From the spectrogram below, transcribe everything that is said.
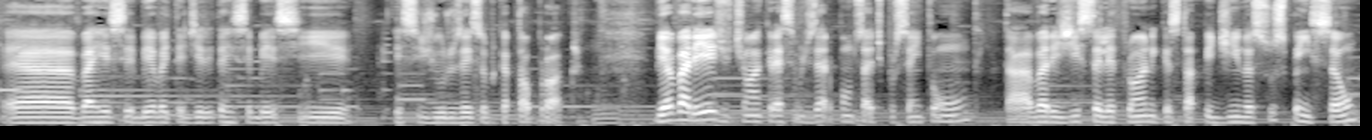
é, vai receber, vai ter direito a receber esse, esses juros aí sobre capital próprio. Via Varejo tinha um acréscimo de 0,7% ontem. Tá? A varejista eletrônica está pedindo a suspensão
